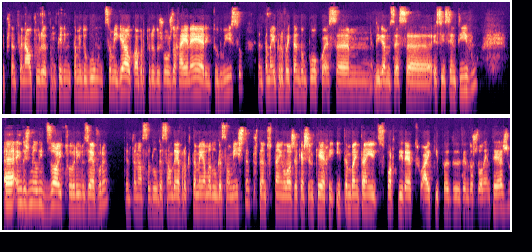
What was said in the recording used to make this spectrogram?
e portanto foi na altura um bocadinho também do boom de São Miguel, com a abertura dos voos da Ryanair e tudo isso, portanto também aproveitando um pouco essa, digamos, essa, esse incentivo. Uh, em 2018 abrimos Évora, portanto a nossa delegação de Évora, que também é uma delegação mista, portanto tem loja cash and carry e também tem suporte direto à equipa de vendedores do Alentejo.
